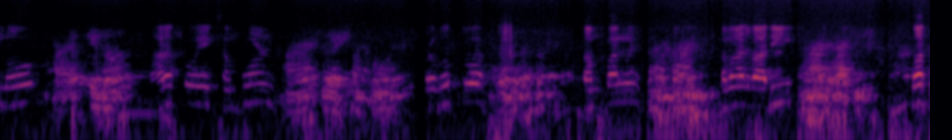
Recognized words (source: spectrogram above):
लोग, भारत को एक संपूर्ण प्रभुत्व, संपन्न, समाजवादी पथ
